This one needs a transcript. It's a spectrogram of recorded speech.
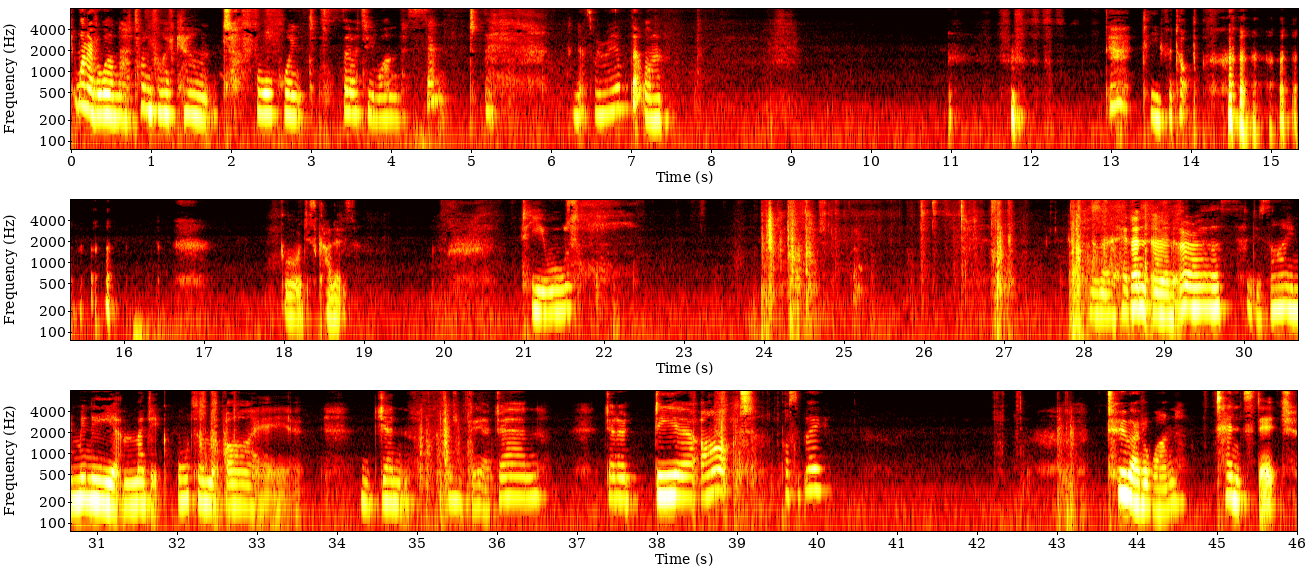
One over one, 25 count, 4.31%. And that's where I am with that one. T for top. Gorgeous colours. Teals. Another Heaven and Earth Design Mini Magic Autumn by Jen, oh dear, Jan, Jenodia Art, possibly. Two over one, 10 stitch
